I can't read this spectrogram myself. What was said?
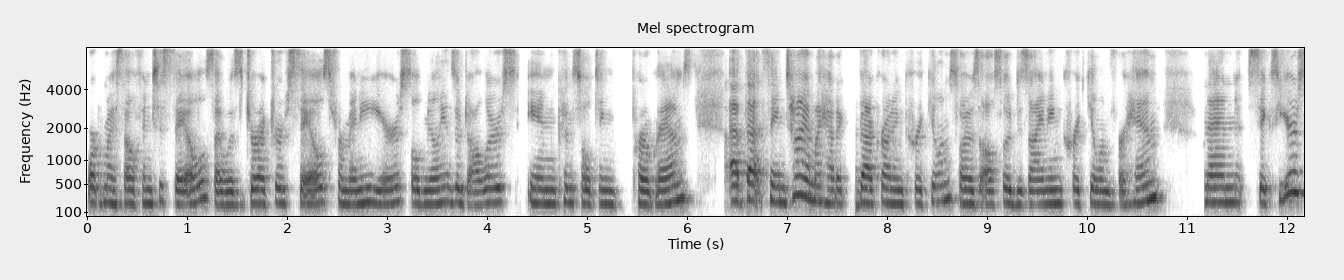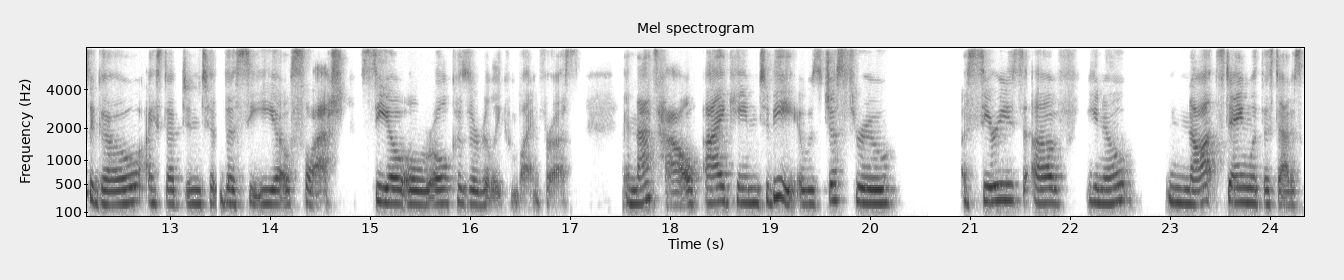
worked myself into sales. I was director of sales for many years, sold millions of dollars in consulting programs. At that same time, I had a background in curriculum. So I was also designing curriculum for him. And then six years ago, I stepped into the CEO slash COO role because they're really combined for us. And that's how I came to be. It was just through a series of, you know, not staying with the status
